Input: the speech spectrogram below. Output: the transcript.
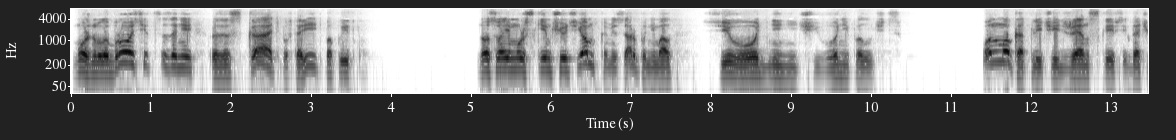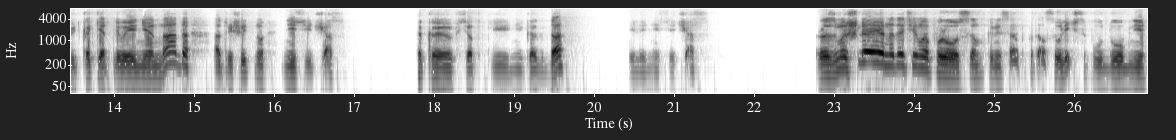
Можно было броситься за ней, разыскать, повторить попытку. Но своим мужским чутьем комиссар понимал, сегодня ничего не получится. Он мог отличить женское, всегда чуть кокетливое «не надо» от решительно «не сейчас». Так э, все-таки никогда или не сейчас? Размышляя над этим вопросом, комиссар попытался улечься поудобнее,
